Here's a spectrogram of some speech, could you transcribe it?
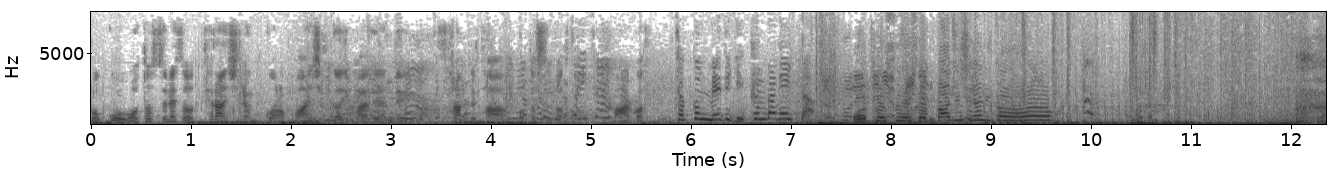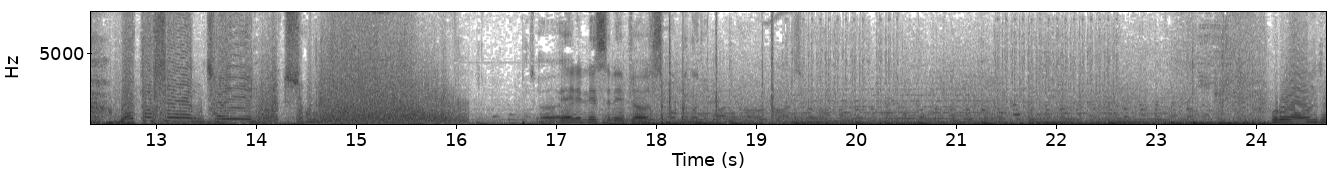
먹고 워터슨에서 테란 신을 묶어놓고 안식까지 가야 되는데 사람들 다 워터슨 가서 망할 것 같은데 적군 메딕이 근방에 있다. 워터스에서 빠지시라니까 워터스는 저희 손 저 에릴리스님 저 스포핑거 좀 봐. 오로라 원소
